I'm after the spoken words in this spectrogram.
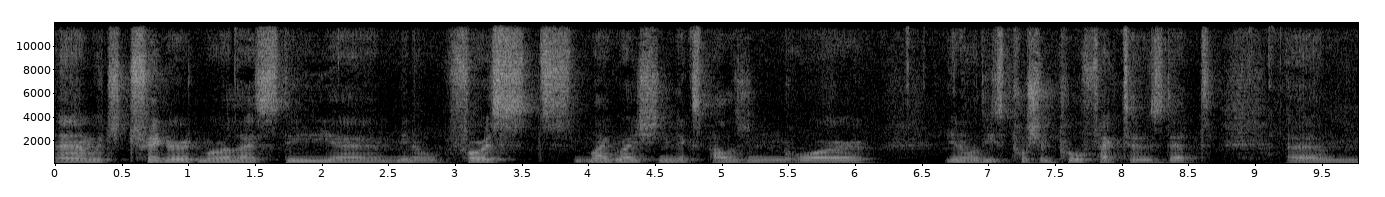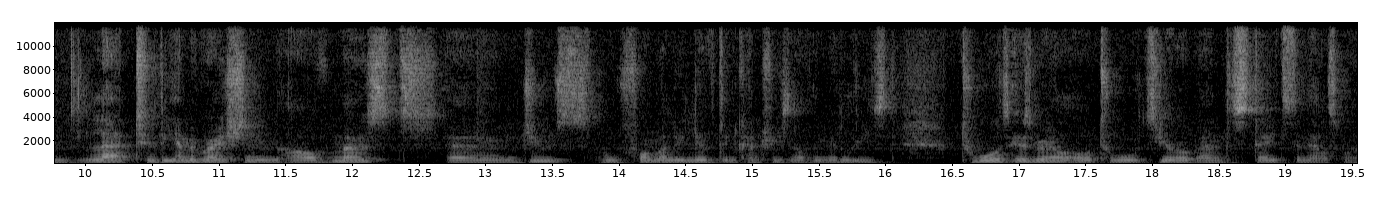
um, which triggered more or less the um, you know forced migration, expulsion, or you know these push and pull factors that um, led to the emigration of most um, Jews who formerly lived in countries of the Middle East towards Israel or towards Europe and the States and elsewhere.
